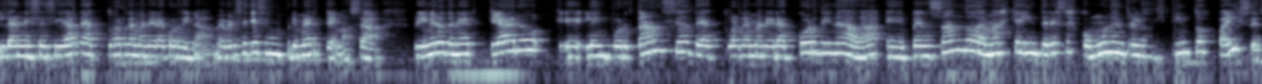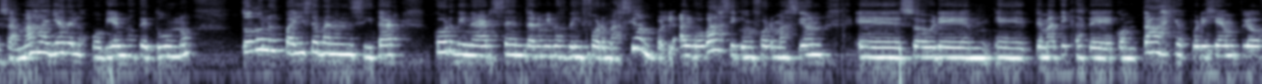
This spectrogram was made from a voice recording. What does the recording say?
la necesidad de actuar de manera coordinada. Me parece que ese es un primer tema, o sea, primero tener claro eh, la importancia de actuar de manera coordinada, eh, pensando además que hay intereses comunes entre los distintos países, o sea, más allá de los gobiernos de turno, todos los países van a necesitar coordinarse en términos de información, algo básico, información eh, sobre eh, temáticas de contagios, por ejemplo,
